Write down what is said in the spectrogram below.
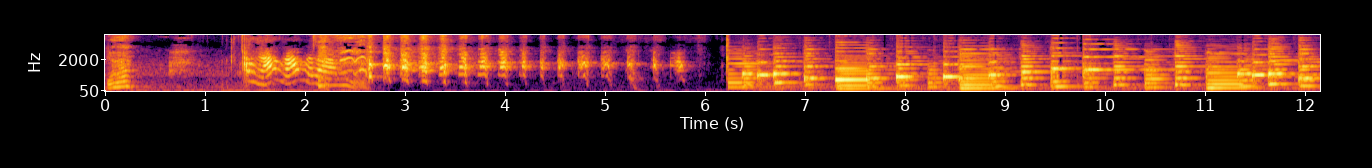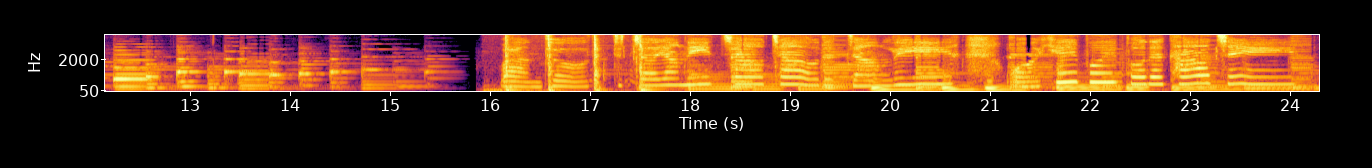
呀 One two，就这样你悄悄的降临，我一步一步的靠近。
